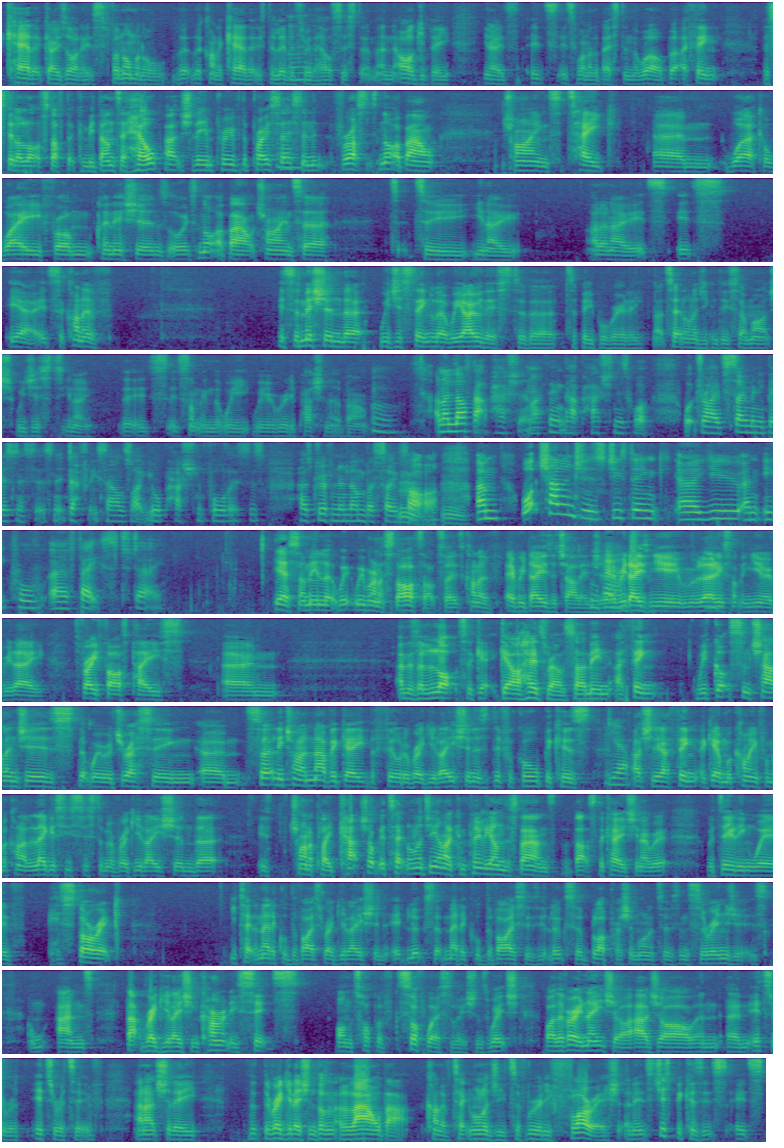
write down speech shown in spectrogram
care that goes on, it's phenomenal. The, the kind of care that is delivered through the health system, and arguably, you know, it's it's it's one of the best in the world. But I think there's still a lot of stuff that can be done to help actually improve the process. And for us, it's not about trying to take um, work away from clinicians, or it's not about trying to, to, to, you know, I don't know. It's it's yeah, it's a kind of it's a mission that we just think, look, we owe this to the to people really. That technology can do so much. We just, you know, it's it's something that we we are really passionate about. Mm. And I love that passion. I think that passion is what what drives so many businesses, and it definitely sounds like your passion for this is, has driven a number so Mm, far. mm. Um, what challenges do you think uh, you and EQL uh, face today? Yes, I mean, look, we, we run a startup, so it's kind of every day is a challenge, and Yeah. every day's new, and we're learning something new every day. It's very fast paced, um, and there's a lot to get, get our heads around. So, I mean, I think we've got some challenges that we're addressing. Um, certainly, trying to navigate the field of regulation is difficult because Yeah. actually, I think, again, we're coming from a kind of legacy system of regulation that is trying to play catch up with technology, and I completely understand that that's the case. You know, we're, we're dealing with historic you take the medical device regulation, it looks at medical devices, it looks at blood pressure monitors and syringes, and, and that regulation currently sits on top of software solutions, which by their very nature are agile and, and iter- iterative, and actually the, the regulation doesn't allow that kind of technology to really flourish, and it's just because it's it's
